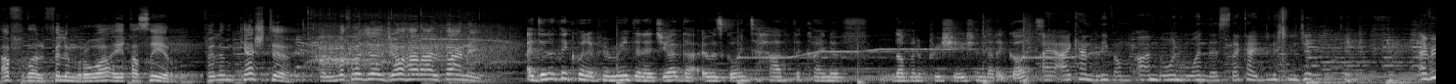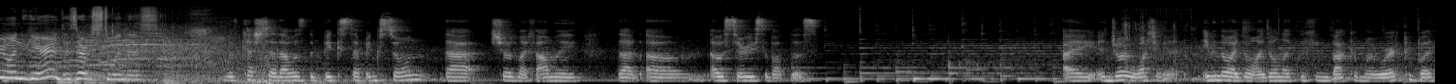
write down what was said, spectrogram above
أفضل فيلم روائي قصير فيلم كشته المخرج الجوهر الفاني I didn't think when it premiered in Ajia that it was going to have the kind of love and appreciation that I got. I, I can't believe I'm, I'm the one who won this. Like, I legit think everyone here deserves to win this. With Kashta, that was the big stepping stone that showed my family that um, I was serious about this. I enjoy watching it, even though I don't. I don't like looking back at my work. But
